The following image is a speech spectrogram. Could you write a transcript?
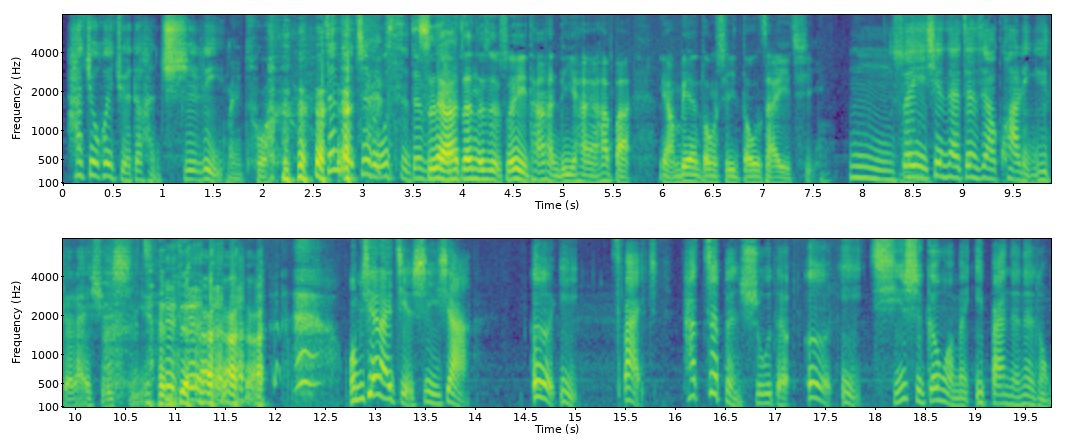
他就会觉得很吃力。没错，真的是如此，对不对？是啊，真的是，所以他很厉害啊，他把两边的东西都在一起。嗯，所以现在真的是要跨领域的来学习。真的，我们先来解释一下恶意 （spite）。他这本书的恶意，其实跟我们一般的那种。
